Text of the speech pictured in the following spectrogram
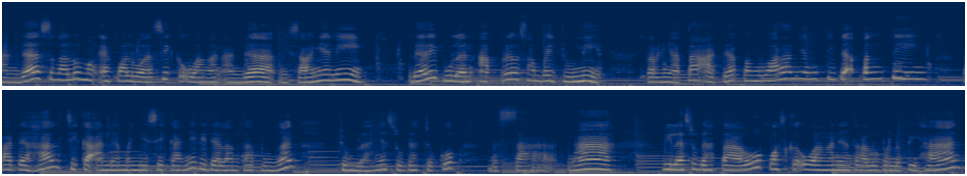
Anda selalu mengevaluasi keuangan Anda. Misalnya nih, dari bulan April sampai Juni, ternyata ada pengeluaran yang tidak penting. Padahal jika Anda menyisihkannya di dalam tabungan, jumlahnya sudah cukup besar. Nah, bila sudah tahu pos keuangan yang terlalu berlebihan,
